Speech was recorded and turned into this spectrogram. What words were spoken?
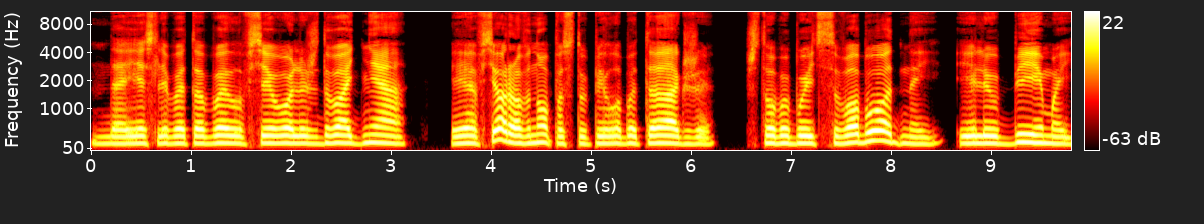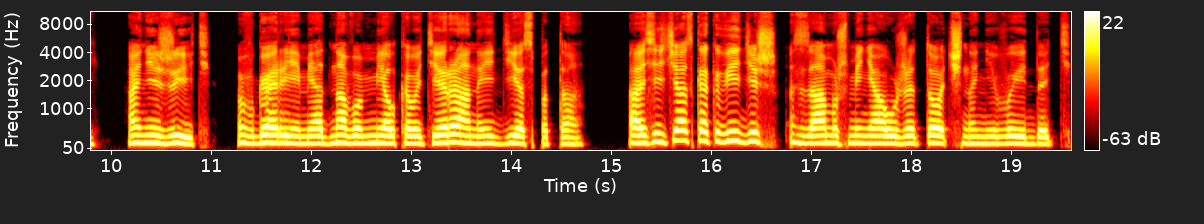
Да если бы это было всего лишь два дня, я все равно поступила бы так же, чтобы быть свободной и любимой, а не жить в гареме одного мелкого тирана и деспота. А сейчас, как видишь, замуж меня уже точно не выдать.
